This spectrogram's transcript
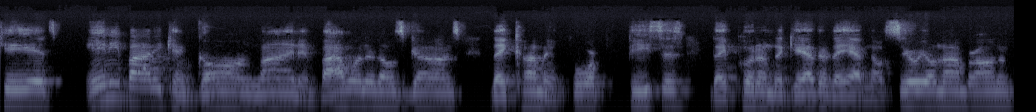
kids, anybody can go online and buy one of those guns. They come in four pieces. They put them together. They have no serial number on them.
